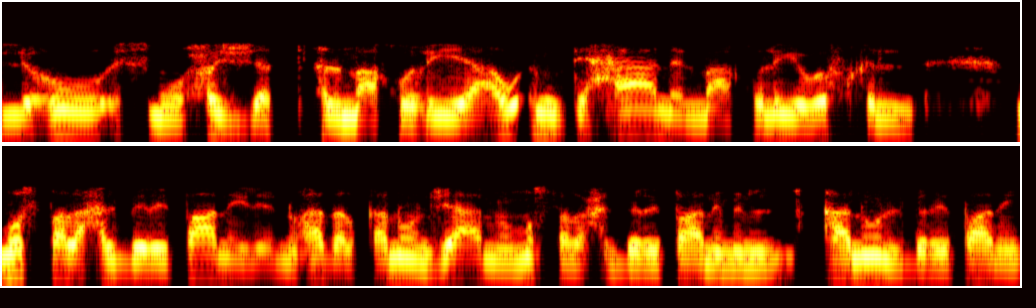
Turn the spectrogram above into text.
اللي هو اسمه حجة المعقولية أو امتحان المعقولية وفق المصطلح البريطاني لأنه هذا القانون جاء من المصطلح البريطاني من القانون البريطاني.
